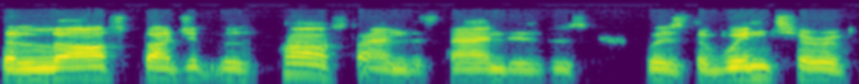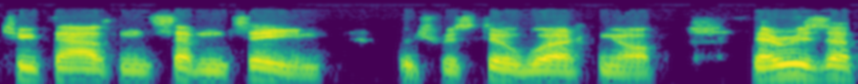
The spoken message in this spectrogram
the last budget that was passed, I understand, is, was, was the winter of 2017, which we're still working off. There is a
